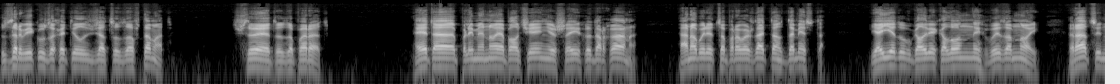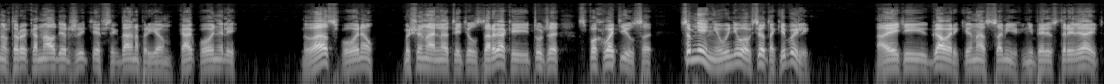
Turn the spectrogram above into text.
здоровяку захотелось взяться за автомат. Что это за парад? Это племенное ополчение шейха Дархана. Оно будет сопровождать нас до места. Я еду в голове колонны, вы за мной. Рации на второй канал держите, всегда на прием. Как поняли? Вас понял. Машинально ответил здоровяк и тут же спохватился. Сомнения у него все-таки были. А эти гаварики нас самих не перестреляют?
